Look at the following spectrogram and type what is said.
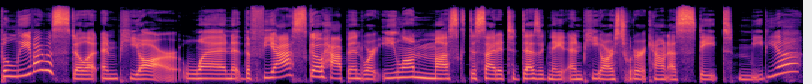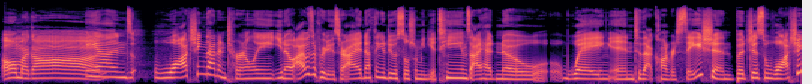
believe I was still at NPR when the fiasco happened where Elon Musk decided to designate NPR's Twitter account as state media. Oh my God. And watching that internally, you know, I was a producer. I had nothing to do with social media teams. I had no weighing into that conversation. But just watching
